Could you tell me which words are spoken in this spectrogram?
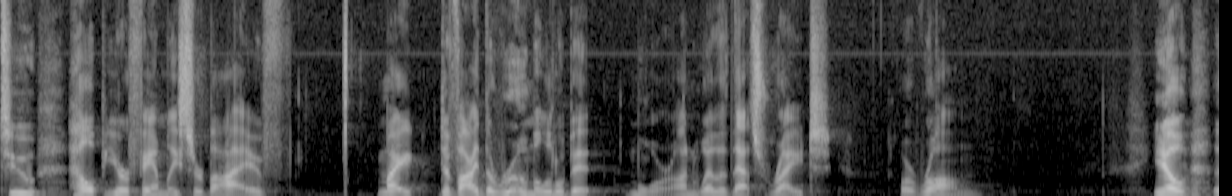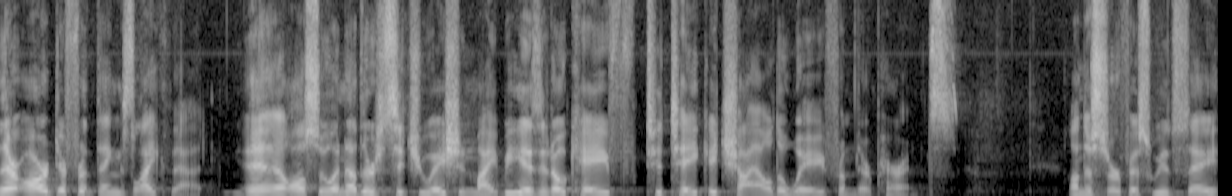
to help your family survive might divide the room a little bit more on whether that's right or wrong you know there are different things like that uh, also another situation might be is it okay f- to take a child away from their parents on the surface we would say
